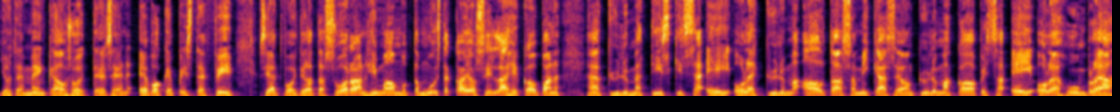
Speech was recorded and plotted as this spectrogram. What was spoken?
joten menkää osoitteeseen evoke.fi. Sieltä voi tilata suoraan himaan, mutta muistakaa, jos siinä lähikaupan kylmätiskissä ei ole kylmä altaassa, mikä se on kylmä kaapissa, ei ole humblea,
